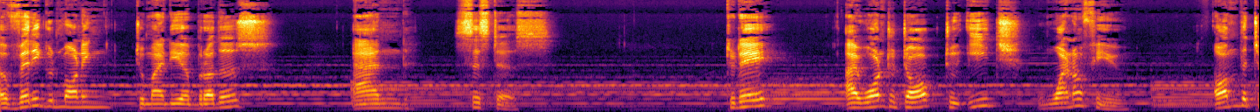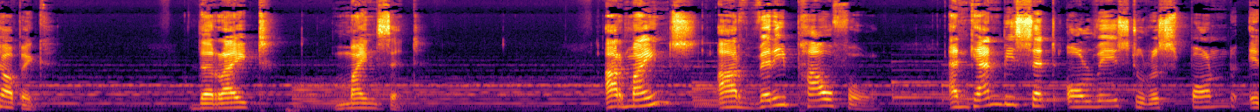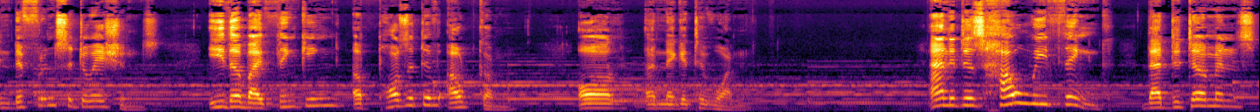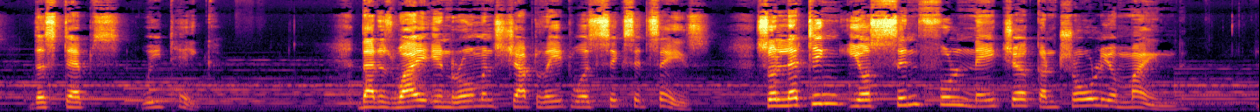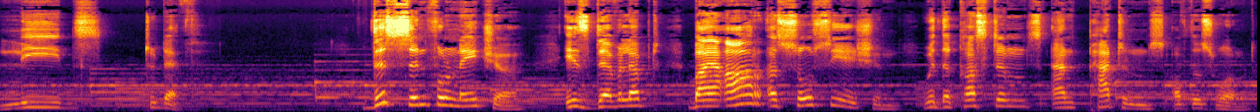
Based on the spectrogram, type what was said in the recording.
A very good morning to my dear brothers and sisters. Today, I want to talk to each one of you on the topic the right mindset. Our minds are very powerful and can be set always to respond in different situations either by thinking a positive outcome or a negative one. And it is how we think that determines the steps we take. That is why in Romans chapter 8, verse 6, it says, So letting your sinful nature control your mind leads to death. This sinful nature is developed by our association with the customs and patterns of this world.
